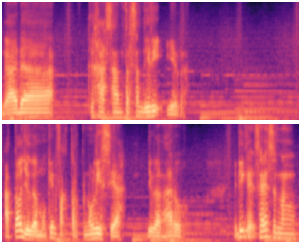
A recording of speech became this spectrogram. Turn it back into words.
Nggak ada kekhasan tersendiri gitu. Atau juga mungkin faktor penulis ya juga ngaruh. Jadi kayak saya seneng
